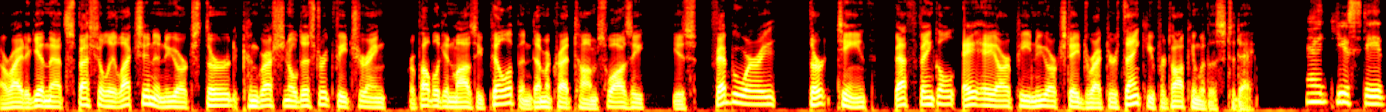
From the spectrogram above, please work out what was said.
All right. Again, that special election in New York's 3rd Congressional District featuring Republican Mazi Pilip and Democrat Tom Suozzi is February 13th. Beth Finkel, AARP New York State Director, thank you for talking with us today. Thank you, Steve.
